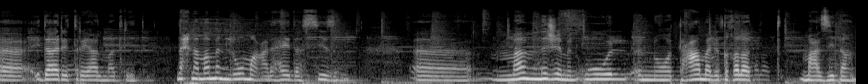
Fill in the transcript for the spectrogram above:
آه، إدارة ريال مدريد؟ نحن ما بنلومها على هيدا ال season ما بنجي بنقول إنه تعاملت غلط مع زيدان.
